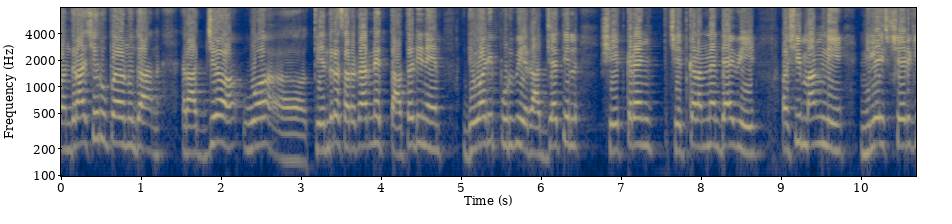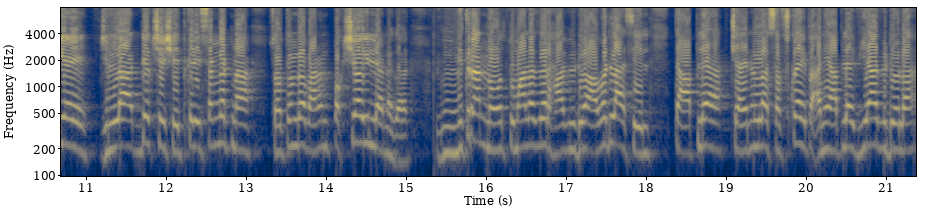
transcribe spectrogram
पंधराशे रुपये अनुदान. राज्य व केंद्र सरकारने तातडीने दिवाळीपूर्वी राज्यातील शेतकऱ्यां शेतकऱ्यांना द्यावी अशी मागणी निलेश शेडगे जिल्हा अध्यक्ष शेतकरी संघटना स्वतंत्र भारत पक्ष अहिल्यानगर. मित्रांनो तुम्हाला जर हा व्हिडिओ आवडला असेल तर आपल्या चॅनलला सबस्क्राईब आणि आपल्या या व्हिडिओला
